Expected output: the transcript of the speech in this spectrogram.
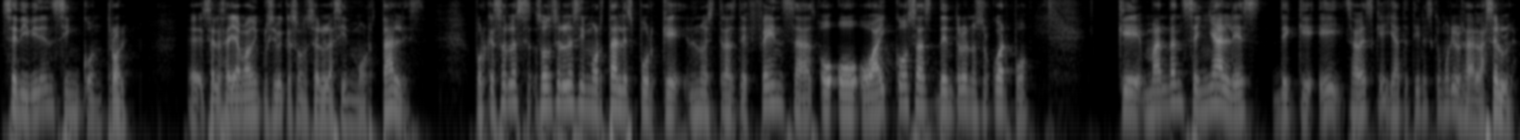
se dividen sin control. Eh, se les ha llamado inclusive que son células inmortales. ¿Por qué son, las- son células inmortales? Porque nuestras defensas o, o- o hay cosas dentro de nuestro cuerpo que mandan señales de que, hey, ¿sabes qué? Ya te tienes que morir. O sea, la célula,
